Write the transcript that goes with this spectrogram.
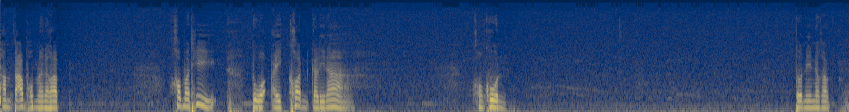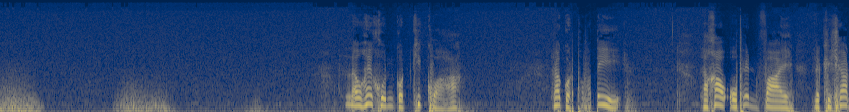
ทำตามผมเลยนะครับ เข้ามาที่ตัวไอคอนกาลิน่าของคุณ ตัวนี้นะครับ เราให้คุณกดคลิกขวา แล้วกด property แล้วเข้า open file location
